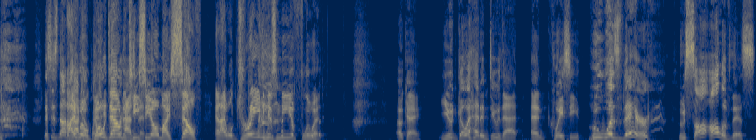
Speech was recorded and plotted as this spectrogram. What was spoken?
this is not. I will plan. go it down to TCO been. myself, and I will drain his knee of fluid. Okay, you'd go ahead and do that, and Kwesi, who was there who saw all of this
